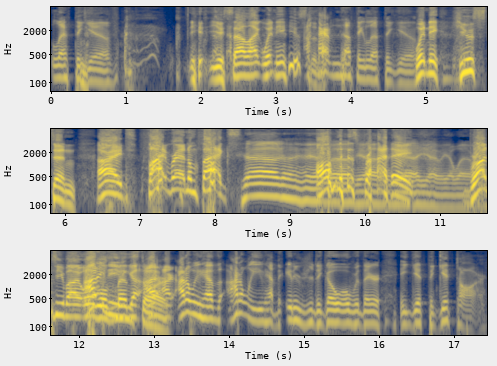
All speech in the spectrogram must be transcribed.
left to give. you sound like Whitney Houston. I have nothing left to give. Whitney Houston. All right, five random facts on this yeah, Friday. yeah, yeah, yeah. Brought to you by Orville's Men's go- Store. I, I, I don't even have. The, I don't even have the energy to go over there and get the guitar.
